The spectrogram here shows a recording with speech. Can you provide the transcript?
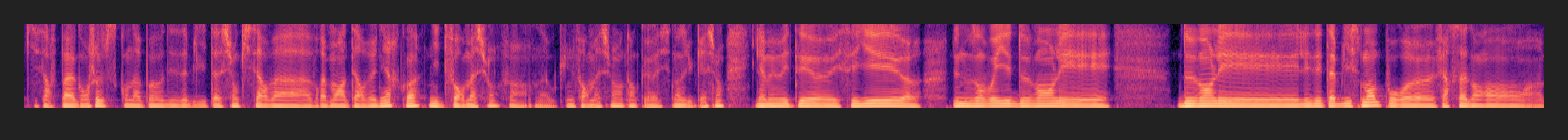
qui servent pas à grand chose parce qu'on n'a pas des habilitations qui servent à vraiment intervenir, quoi, ni de formation. Enfin, on n'a aucune formation en tant qu'assistant d'éducation. Il a même été essayé de nous envoyer devant les devant les, établissements pour euh, faire ça dans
